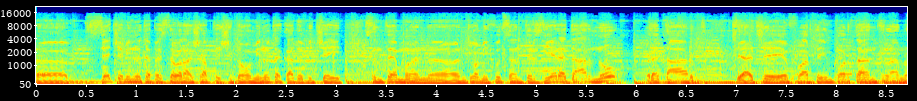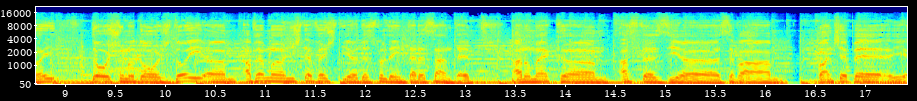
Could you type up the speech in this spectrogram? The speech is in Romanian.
10 uh, minute peste ora 7 și 2 minute, ca de obicei suntem în, uh, într-o micuță întârziere, dar nu retard, ceea ce e foarte important la noi 21-22 uh, Avem niște vești destul de interesante. Anume că astăzi se va va începe,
